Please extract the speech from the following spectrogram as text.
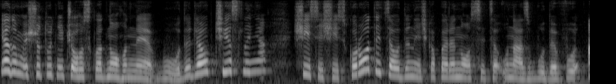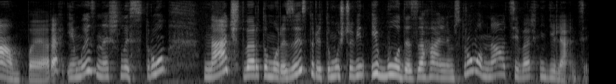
Я думаю, що тут нічого складного не буде для обчислення. 6,6 коротиться, одиничка переноситься у нас буде в амперах, і ми знайшли струм на четвертому резисторі, тому що він і буде загальним струмом на цій верхній ділянці.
